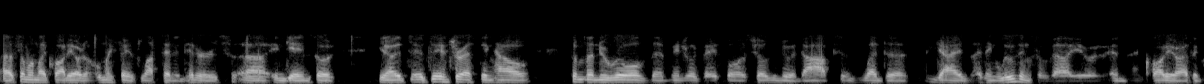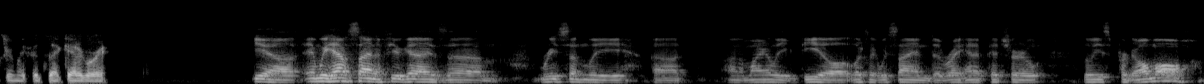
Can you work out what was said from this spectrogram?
uh, someone like Claudio to only face left-handed hitters uh, in games. So, you know, it's it's interesting how some of the new rules that Major League Baseball has chosen to adopt has led to guys, I think, losing some value. And, and Claudio, I think, certainly fits that category. Yeah, and we have signed a few guys um, recently uh, on a minor league deal. It looks like we signed a right-handed pitcher, Luis Perdomo,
